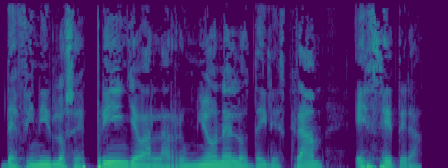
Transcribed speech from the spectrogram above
definir los sprints, llevar las reuniones, los daily Scrum, etc.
